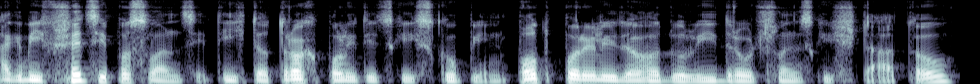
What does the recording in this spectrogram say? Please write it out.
ak by všetci poslanci týchto troch politických skupín podporili dohodu lídrov členských štátov,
